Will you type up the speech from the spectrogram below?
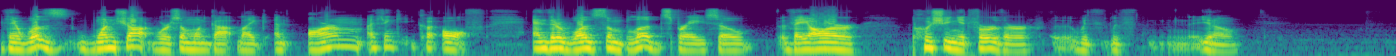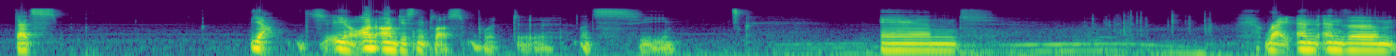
there was one shot where someone got like an arm, I think, cut off, and there was some blood spray. So they are pushing it further uh, with with you know. That's yeah, you know, on on Disney Plus. But uh, let's see, and Right, and and the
